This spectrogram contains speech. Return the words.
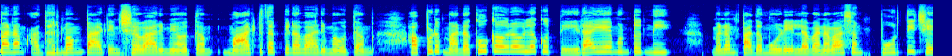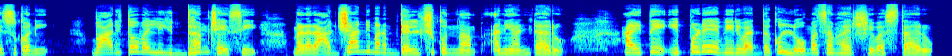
మనం అధర్మం పాటించిన వారిమి అవుతాం మాట తప్పిన వారిమి అవుతాం. అప్పుడు మనకు కౌరవులకు తేడా ఏముంటుంది? మనం పదమూడేళ్ళ వనవాసం పూర్తి చేసుకొని వారితో వెళ్ళి యుద్ధం చేసి మన రాజ్యాన్ని మనం గెలుచుకుందాం అని అంటారు. అయితే ఇప్పుడే వీరి వద్దకు లోమస మహర్షి వస్తారు.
